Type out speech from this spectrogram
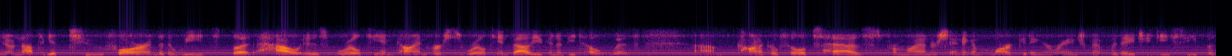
you know, not to get too far into the weeds, but how is royalty in kind versus royalty in value going to be dealt with? Um, ConocoPhillips has, from my understanding, a marketing arrangement with AGDC, but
